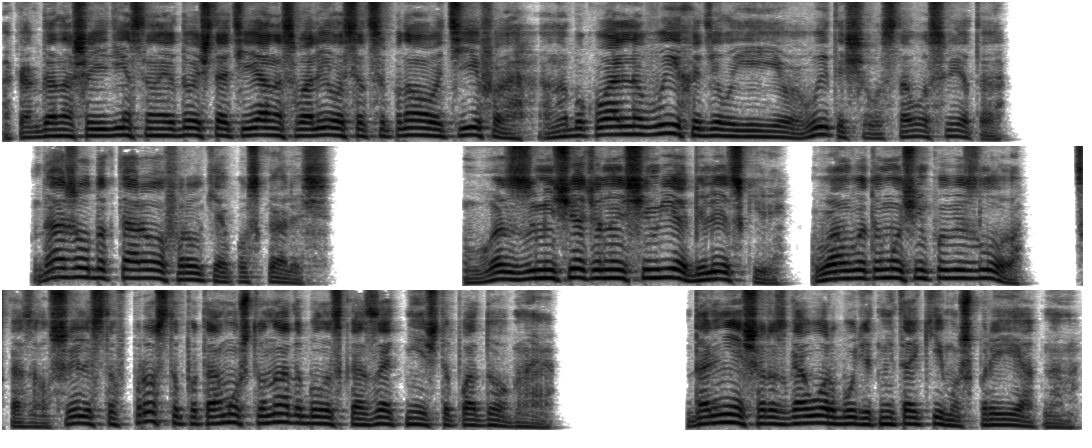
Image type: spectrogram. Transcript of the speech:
А когда наша единственная дочь Татьяна свалилась от цепного тифа, она буквально выходила ее, вытащила с того света. Даже у докторов руки опускались. — У вас замечательная семья, Белецкий. Вам в этом очень повезло, — сказал Шелестов просто потому, что надо было сказать нечто подобное. — Дальнейший разговор будет не таким уж приятным.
